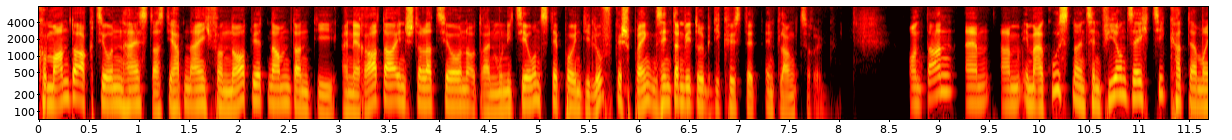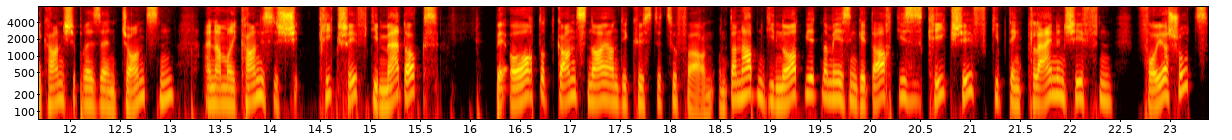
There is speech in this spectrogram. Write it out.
Kommandoaktionen heißt das. Die haben eigentlich von Nordvietnam dann die, eine Radarinstallation oder ein Munitionsdepot in die Luft gesprengt und sind dann wieder über die Küste entlang zurück. Und dann ähm, ähm, im August 1964 hat der amerikanische Präsident Johnson ein amerikanisches Sch Kriegsschiff, die Maddox, beordert, ganz nahe an die Küste zu fahren. Und dann haben die Nordvietnamesen gedacht, dieses Kriegsschiff gibt den kleinen Schiffen Feuerschutz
